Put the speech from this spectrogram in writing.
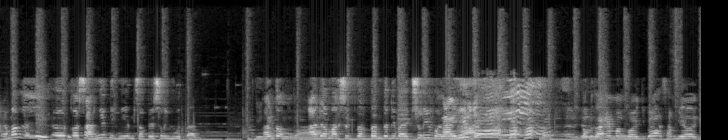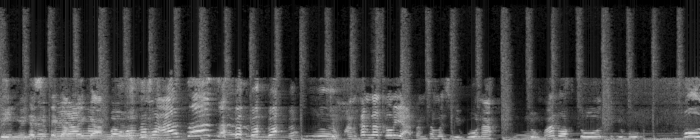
emang eh, kosannya dingin sampai selimutan dingin. Atau enggak. ada maksud tertentu di balik selimut? Nah itu kebetulan emang gua juga sambil Dinginnya sih pegang-pegang. bawa sama atas cuman kan nggak kelihatan sama si ibu. Nah cuman waktu si ibu Wow,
